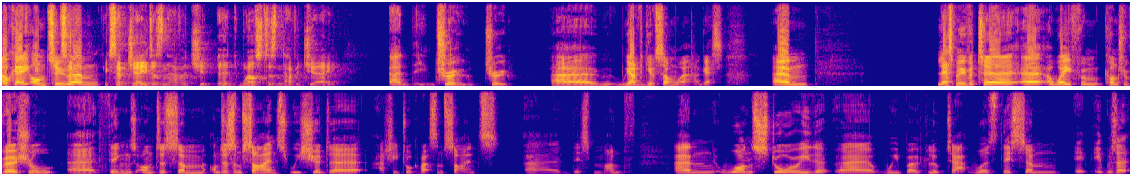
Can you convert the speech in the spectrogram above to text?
okay, on to except, um, except J doesn't have a J, uh, Welsh doesn't have a J. Uh, true, true. Uh, we have to give somewhere, I guess. Um, let's move it to uh, away from controversial uh, things onto some onto some science. We should uh, actually talk about some science uh, this month. Um, one story that uh, we both looked at was this. Um, it, it was a,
